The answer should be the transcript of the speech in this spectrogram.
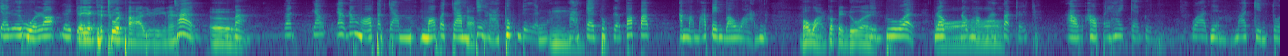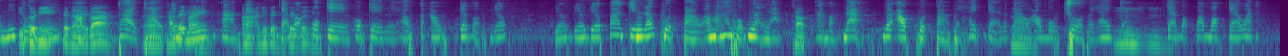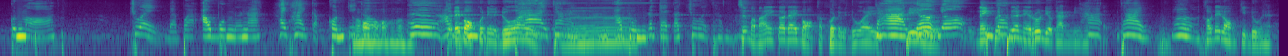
แกเลยหัวเราะเลยแกยังจะชวนผ่าอยู่อีกนะ ใช่เออ ป่ะแล้วแล้วแล้วน้องหมอประจำหมอประจำครับที่หาทุกเดือนน่ะอืม หาแกทุกเดือนปั๊บปั๊บอามามาเป็นเบาหวานน่ะเบาหวานก็เป็นด้วย เป็นด้วย เราอ๋อ เราหมามาก็จะเอาเอาไปให้แกดู ว่าเนี่ยหมามากินตัวนี้กินตัวนี้เป็นอะไรอ่บ้างใช่ใช่อ่าทานได้ไหม อ่าอ่าแกอันนี้เป็นแกเป็นบอกเรื่องนี้ โอเคโอเคเลยเอาก็เอาแกบอกเดี๋ยวเดี๋ยวเดี๋ยวเดี๋ยวป้ากินแล้วขวดเปล่าเอามาให้ผมหน่อยนะครับ อ่าบอกได้โดยเอาขวดเปล่าไปให้แกแล้วก็เอาเออเอาโบรชัวร์ไปให้แก อืมอืมแกบอกว่าบอกแกว่า คุณหมอ ช่วยแบบว่าเอาบุญนะนะ ให้ให้กับคนที่เขาโอ้โหเออเอาจะได้บอกคนอื่นด้วย ใช่ใช่เออเอาบุญแล้วแกก็ช่วยทำซึ่งหมาม้าเองก็ได้บอกกับคนอื่นด้วย ใช่ที่เยอยู่อะเยอะในเพื่อนๆในรุ่นเดียวกันมีไหมใช่ใช่เออ เขาได้ลองกินดูไหมฮะ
